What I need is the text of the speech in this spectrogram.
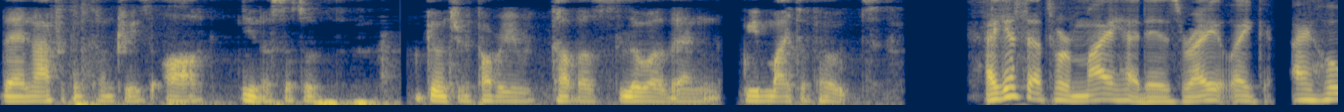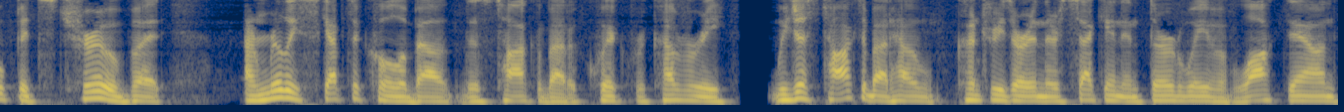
then African countries are, you know, sort of going to probably recover slower than we might have hoped. I guess that's where my head is, right? Like, I hope it's true, but I'm really skeptical about this talk about a quick recovery. We just talked about how countries are in their second and third wave of lockdown.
